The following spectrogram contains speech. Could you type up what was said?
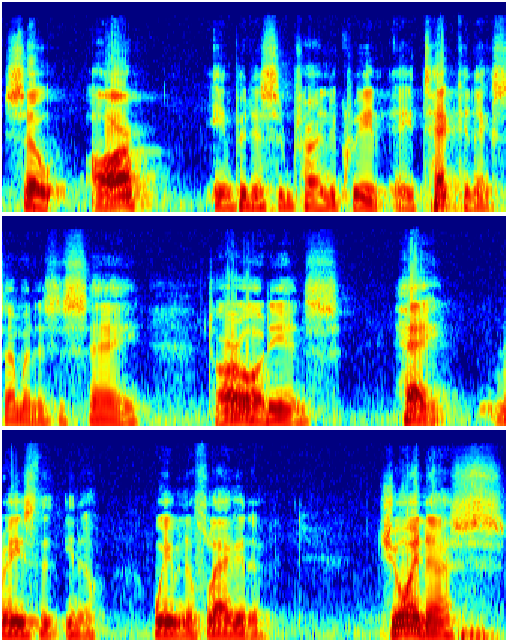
So our impetus in trying to create a Tech Connect Summit is to say to our audience, hey, raise the, you know, waving the flag at them. Join us,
